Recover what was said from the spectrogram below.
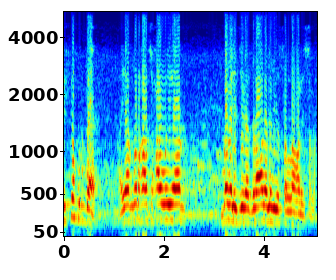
يسكفر ده أيام مرقى سحاويا بغل جرى قراءة النبي صلى الله عليه وسلم.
